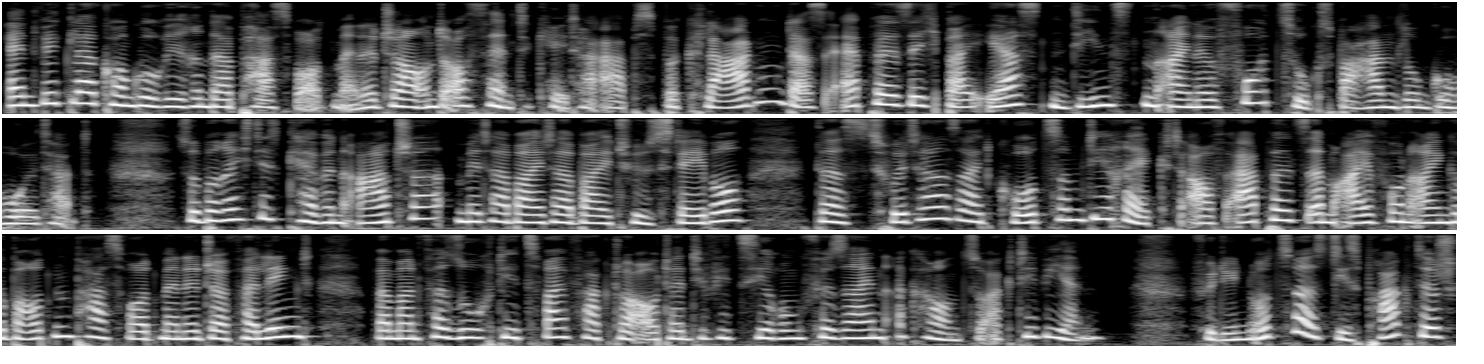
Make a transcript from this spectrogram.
Entwickler konkurrierender Passwortmanager und Authenticator-Apps beklagen, dass Apple sich bei ersten Diensten eine Vorzugsbehandlung geholt hat. So berichtet Kevin Archer, Mitarbeiter bei TwoStable, dass Twitter seit kurzem direkt auf Apples im iPhone eingebauten Passwortmanager verlinkt, wenn man versucht, die Zwei-Faktor-Authentifizierung für seinen Account zu aktivieren. Für die Nutzer ist dies praktisch,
